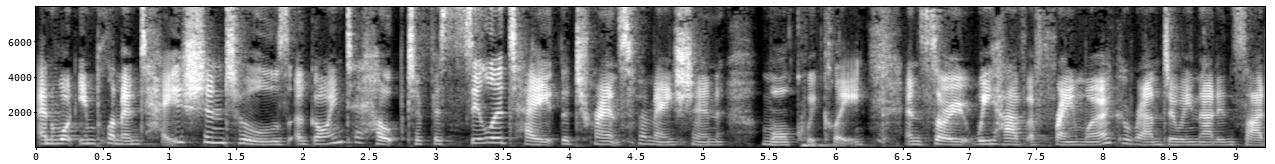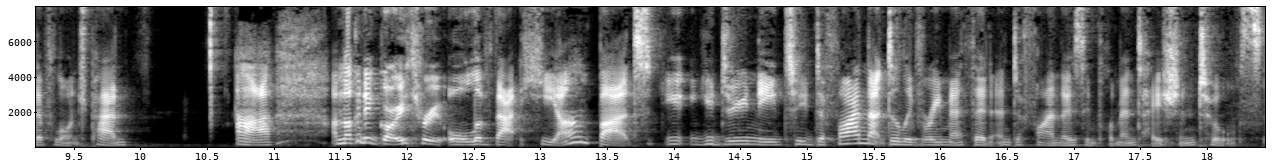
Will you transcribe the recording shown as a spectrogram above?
and what implementation tools are going to help to facilitate the transformation more quickly. And so we have a framework around doing that inside of Launchpad. Uh, I'm not going to go through all of that here, but you, you do need to define that delivery method and define those implementation tools.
